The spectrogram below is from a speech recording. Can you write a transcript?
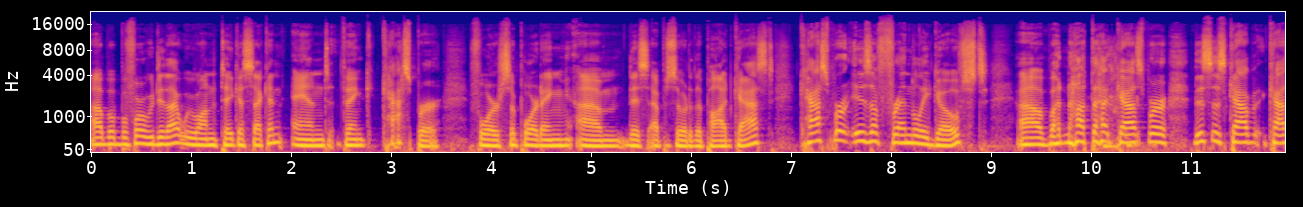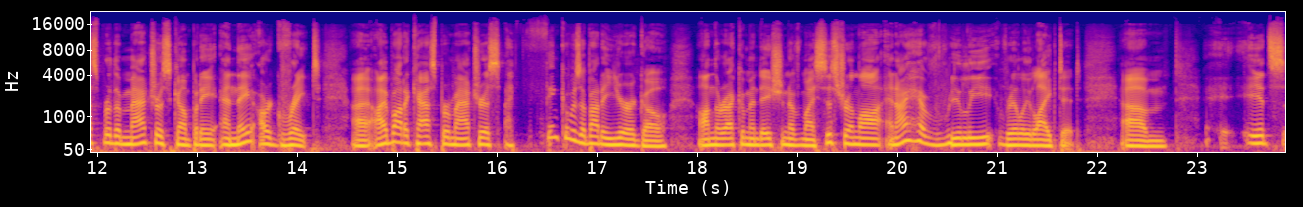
Uh, but before we do that, we want to take a second and thank Casper for supporting um, this episode of the podcast. Casper is a friendly ghost, uh, but not that Casper. this is Casper, the mattress company, and they are great. Uh, I bought a Casper mattress. I think it was about a year ago on the recommendation of my sister in law, and I have really, really liked it. Um, it's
